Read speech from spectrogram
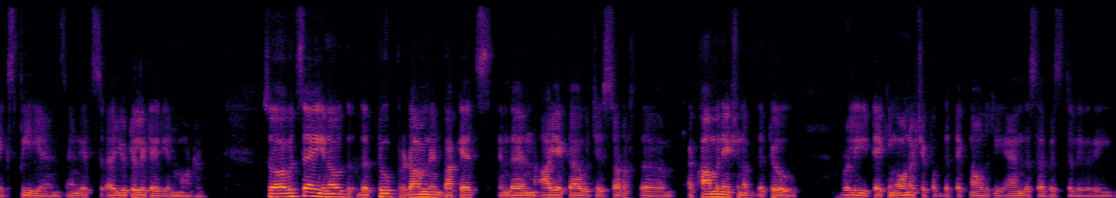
experience and it's a utilitarian model. So i would say you know the, the two predominant buckets and then aryaka which is sort of the a combination of the two really taking ownership of the technology and the service delivery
